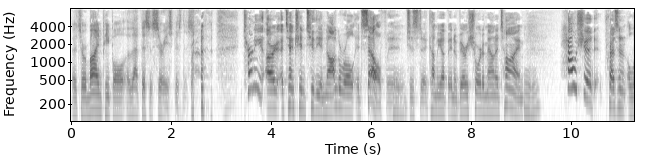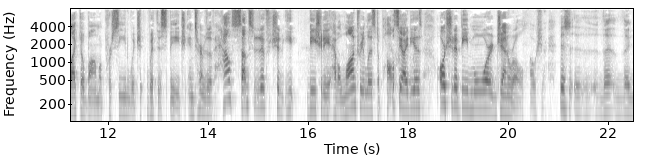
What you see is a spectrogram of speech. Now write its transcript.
to remind people that this is serious business. Turning our attention to the inaugural itself, uh, mm-hmm. just coming up in a very short amount of time. Mm-hmm how should President-elect Obama proceed with, with his speech in terms of how substantive should he be? Should he have a laundry list of policy ideas, or should it be more general? Oh, sure. This uh, the the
